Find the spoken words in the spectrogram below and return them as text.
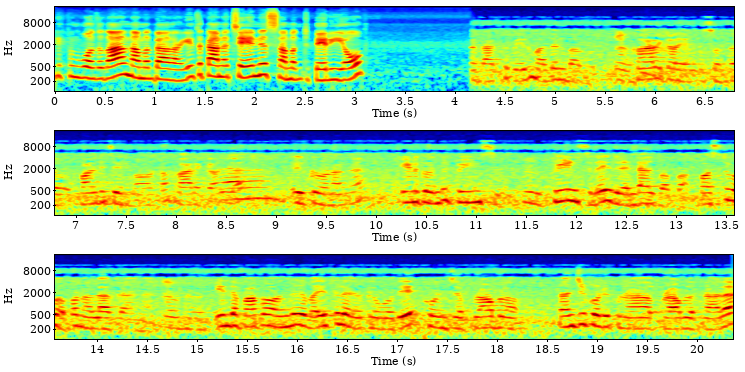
இருக்கும்போது தான் நமக்கு இதுக்கான சேஞ்சஸ் நமக்கு தெரியும். டாக்டர் பேர் மதன் பாபு. காரைக்கால் எனக்கு சொந்த. பாண்டிச்சேரி மாவட்டம் காரைக்காலில் இருக்கிறோம் நாங்கள் எனக்கு வந்து ட்வீன்ஸ் ட்வீன்ஸில் இது ரெண்டாவது பாப்பா. ஃபர்ஸ்ட் பாப்பா நல்லா இருக்காங்க. இந்த பாப்பா வந்து வயிற்றுல இருக்கும் போதே கொஞ்சம் ப்ராப்ளம் நஞ்சு கொடிப்பு ப்ராப்ளத்தினால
